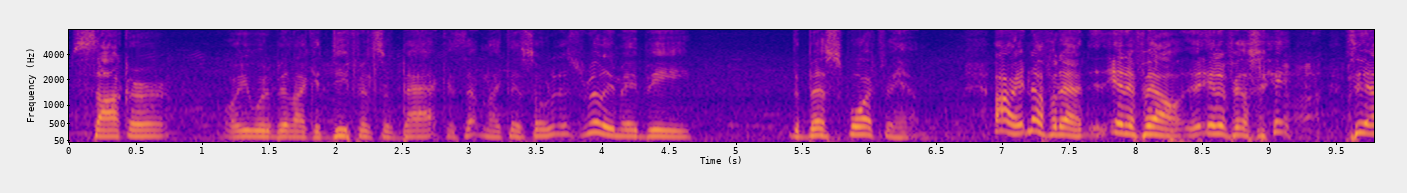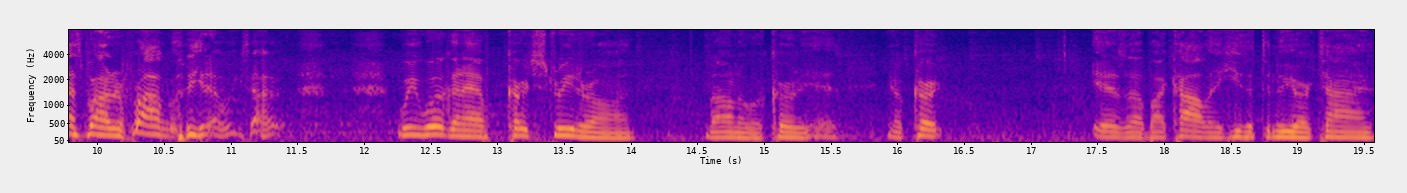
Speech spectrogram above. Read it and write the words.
soccer, or he would have been like a defensive back or something like this. So this really may be the best sport for him. All right, enough of that. NFL, NFL. See, see that's part of the problem. You know, we, we were going to have Kurt Streeter on, but I don't know where Kurt is. You know, Kurt is uh, my colleague. He's at the New York Times.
